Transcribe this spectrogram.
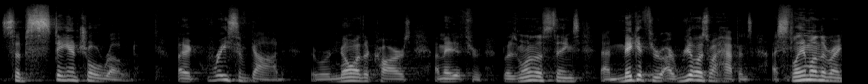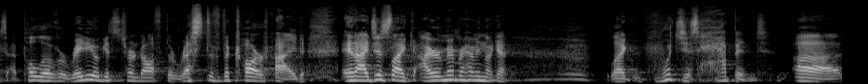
substantial road. By the grace of God, there were no other cars. I made it through. But it's one of those things I make it through. I realize what happens. I slam on the brakes. I pull over. Radio gets turned off the rest of the car ride. And I just like, I remember having like a, like, what just happened? Uh,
